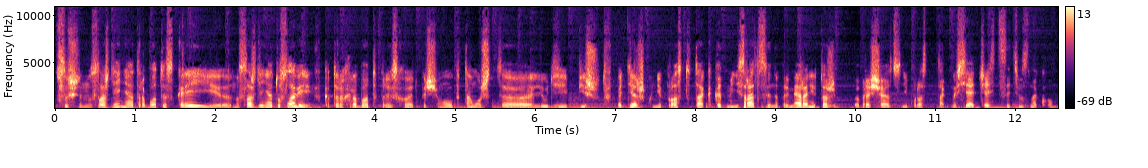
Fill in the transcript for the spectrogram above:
Слушай, наслаждение от работы скорее э, наслаждение от условий, в которых работа происходит. Почему? Потому что люди пишут в поддержку не просто так, как администрации, например, они тоже обращаются не просто так. Мы все отчасти с этим знакомы.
